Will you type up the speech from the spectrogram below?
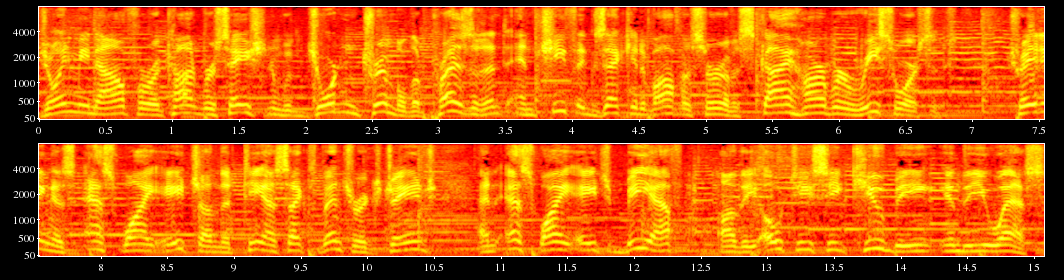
Join me now for a conversation with Jordan Trimble, the president and chief executive officer of SkyHarbour Resources trading as SYH on the TSX Venture Exchange and SYHBF on the OTCQB in the U.S.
